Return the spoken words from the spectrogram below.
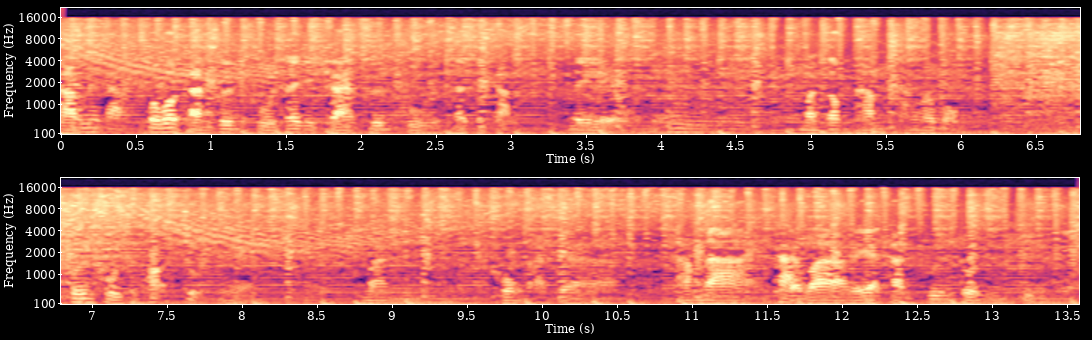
ครับใช่ไหมครับเพราะว่าการฟื้นฟูถ้าจะการฟื้นฟูถ้าจะกลับได้เร็วอืมมันต้องทำทั้งระบบ ฟื้นฟูเฉพาะจุดเนี่ยมันคงอาจจะ ทำได้ แต่ว่าระยะการฟื้นตัวจริงๆเนี่ย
